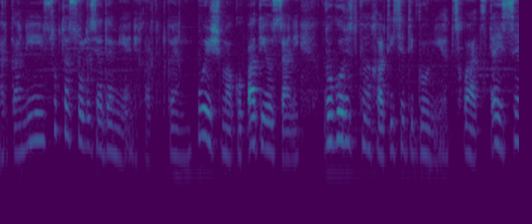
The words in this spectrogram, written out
არკანი სუფთასულის ადამიანი ხართ თქვენ უეშმაკო პატიოსანი როგორიც თქვენ ხართ ისეთი გონიათ სხვაც და ესე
